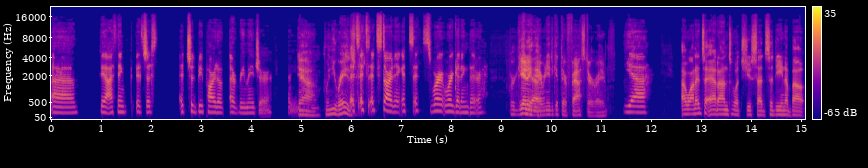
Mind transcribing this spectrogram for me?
Uh, yeah, I think it's just it should be part of every major. And Yeah. When you raise, it's it's it's starting. It's it's we're we're getting there. we're getting Yeah. there. We need to get there faster, right? Yeah. I wanted to add on to what you said, Sadine, about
